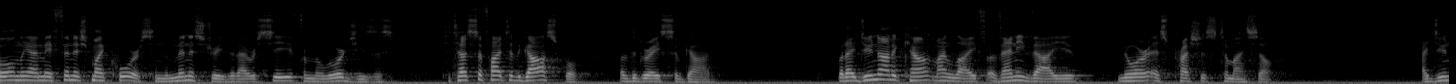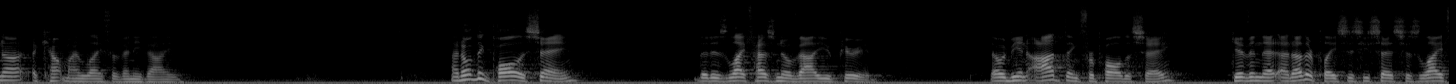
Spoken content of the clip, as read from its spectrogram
only I may finish my course in the ministry that I received from the Lord Jesus to testify to the gospel of the grace of God. But I do not account my life of any value, nor as precious to myself. I do not account my life of any value. I don't think Paul is saying that his life has no value, period. That would be an odd thing for Paul to say, given that at other places he says his life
